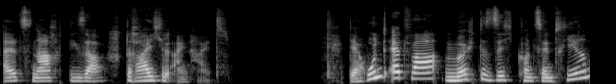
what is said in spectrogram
als nach dieser Streicheleinheit. Der Hund etwa möchte sich konzentrieren,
